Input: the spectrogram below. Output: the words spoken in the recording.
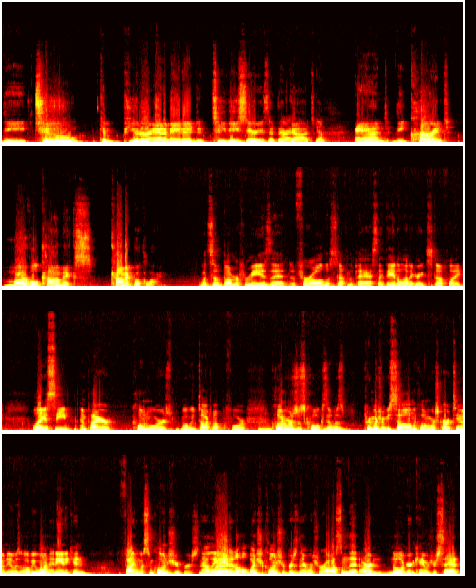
the two computer animated TV series that they've Right. got, Yep. and the current Marvel Comics comic book line. What's a bummer for me is that for all the stuff in the past, like they had a lot of great stuff like Legacy, Empire, Clone Wars, what we've talked about before. Mm-hmm. Clone Wars was cool because it was pretty much what we saw in the Clone Wars cartoon. It was Obi Wan and Anakin fighting with some clone troopers. Now they Right. added a whole bunch of clone troopers in there, which were awesome. That are no longer in canon, which are sad.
